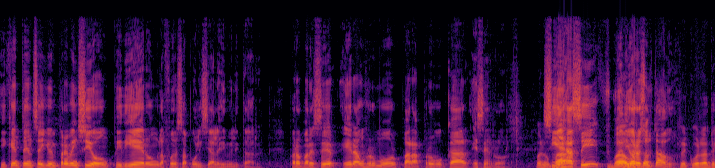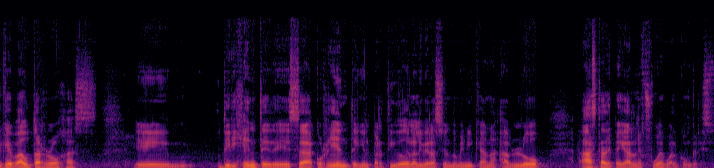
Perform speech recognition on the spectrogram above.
Y que entonces ellos en prevención pidieron las fuerzas policiales y militares. Para parecer era un rumor para provocar ese error. Bueno, si es así, dio resultado. Recuérdate que Bauta Rojas, eh, dirigente de esa corriente en el Partido de la Liberación Dominicana, habló hasta de pegarle fuego al Congreso.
